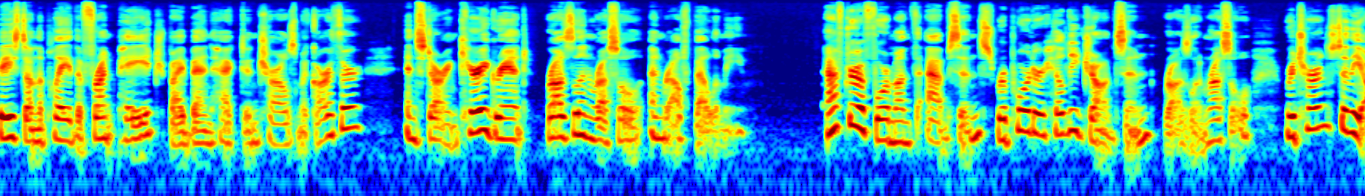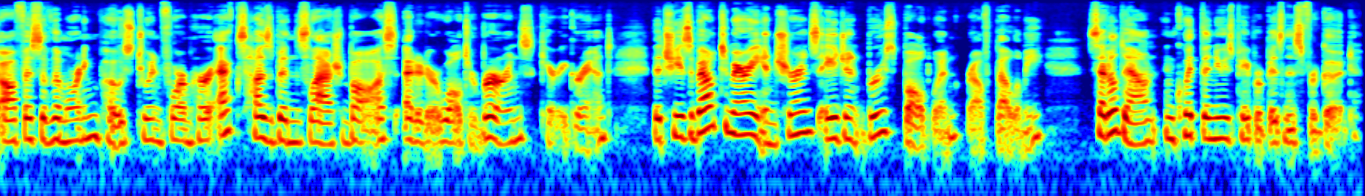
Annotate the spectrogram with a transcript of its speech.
based on the play The Front Page by Ben Hecht and Charles MacArthur, and starring Cary Grant, Rosalind Russell, and Ralph Bellamy. After a four month absence, reporter Hildy Johnson, Rosalind Russell, returns to the office of the Morning Post to inform her ex husband slash boss, editor Walter Burns, Cary Grant, that she is about to marry insurance agent Bruce Baldwin, Ralph Bellamy, settle down, and quit the newspaper business for good.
